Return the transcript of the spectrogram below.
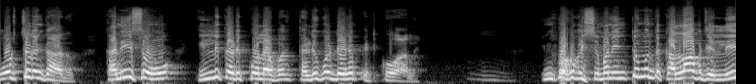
ఊడ్చడం కాదు. కనీసం ఇల్లు కడుక్కోలేకపోతే తడిగుడ్డైనా పెట్టుకోవాలి. ఇంకొక విషయం మన ఇంటి ముందు కల్లాపు చెల్లి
